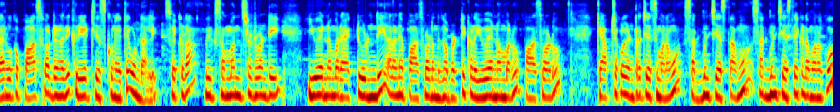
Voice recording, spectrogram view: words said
దానికి ఒక పాస్వర్డ్ అనేది క్రియేట్ చేసుకుని అయితే ఉండాలి. సో ఇక్కడ వీరికి సంబంధించినటువంటి యూఏఎన్ నెంబర్ యాక్టివ్ ఉంది. అలానే పాస్వర్డ్ ఉంది కాబట్టి ఇక్కడ యూఏఎన్ నెంబరు పాస్వర్డ్ క్యాప్చర్ కూడా ఎంటర్ చేసి మనము సబ్మిట్ చేస్తాము. సబ్మిట్ చేస్తే ఇక్కడ మనకు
